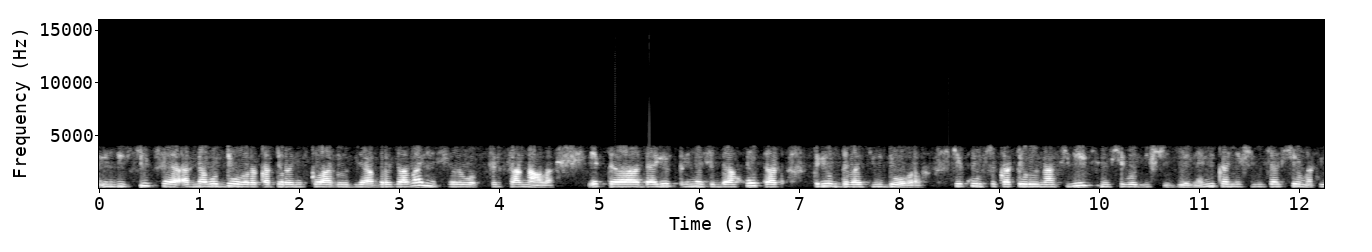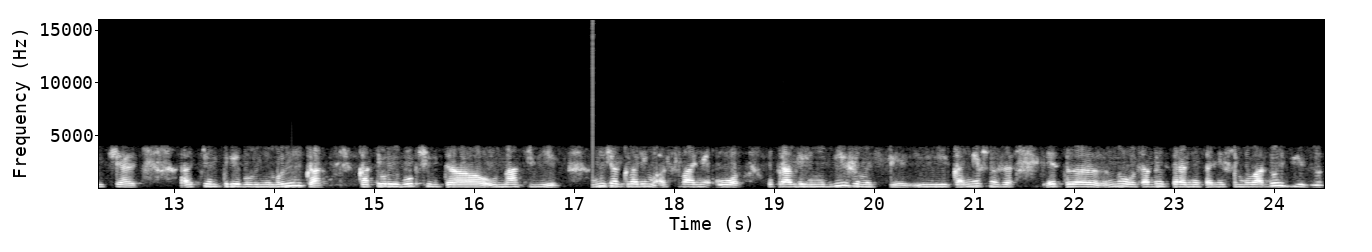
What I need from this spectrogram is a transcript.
инвестиция одного доллара, который они вкладывают для образования своего персонала, это дает, приносит доход от 3 до 8 долларов те курсы, которые у нас есть на сегодняшний день, они, конечно, не совсем отвечают э, тем требованиям рынка, которые, в общем-то, у нас есть. Мы сейчас говорим с вами о управлении недвижимостью, и, конечно же, это, ну, с одной стороны, конечно, молодой бизнес,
